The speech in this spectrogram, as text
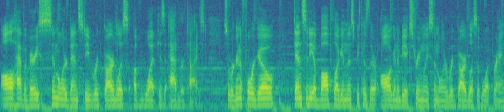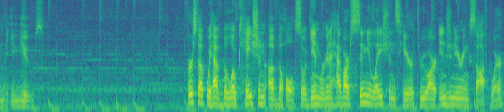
all have a very similar density regardless of what is advertised. So we're gonna forego density of ball plug in this because they're all gonna be extremely similar regardless of what brand that you use. First up, we have the location of the hole. So again, we're gonna have our simulations here through our engineering software.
